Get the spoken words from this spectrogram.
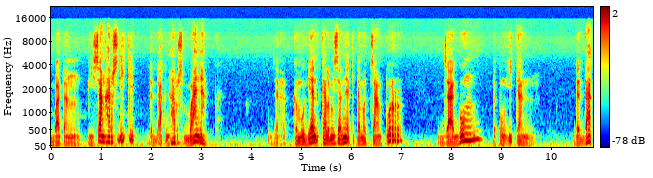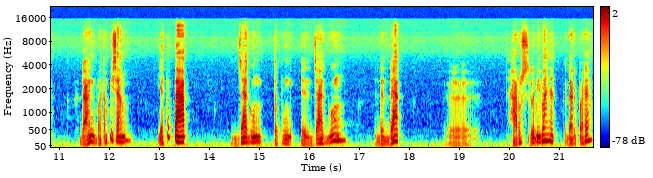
batang pisang harus sedikit, dedaknya harus banyak. Ya, kemudian kalau misalnya kita mau campur jagung, tepung ikan, dedak, dan batang pisang, ya tetap jagung, tepung, eh, jagung, dedak eh, harus lebih banyak daripada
